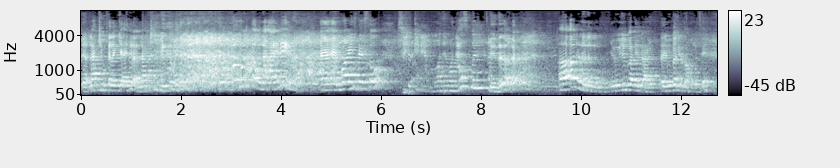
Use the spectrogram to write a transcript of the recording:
Laki bukan laki I tu lah Laki tu Baru tahu lah I ni and, and why is that so? So you can have more than one husband Gitu Uh, oh no no no no, you you got it right. Uh, you got it wrong. Okay.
